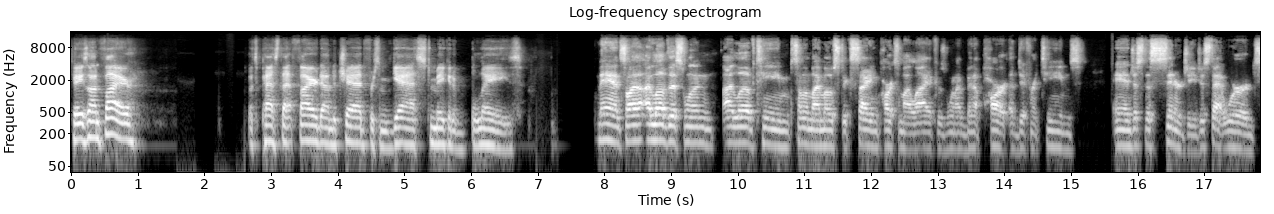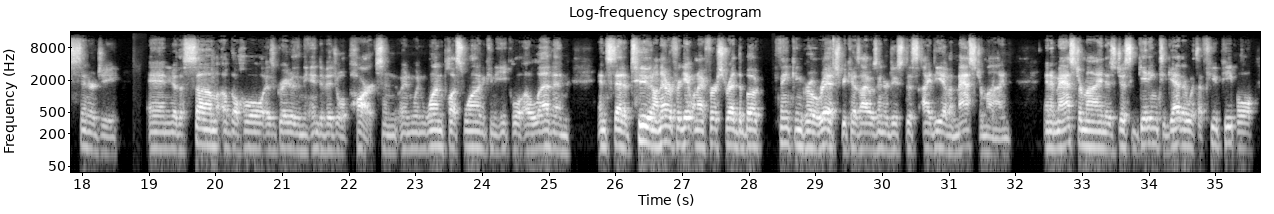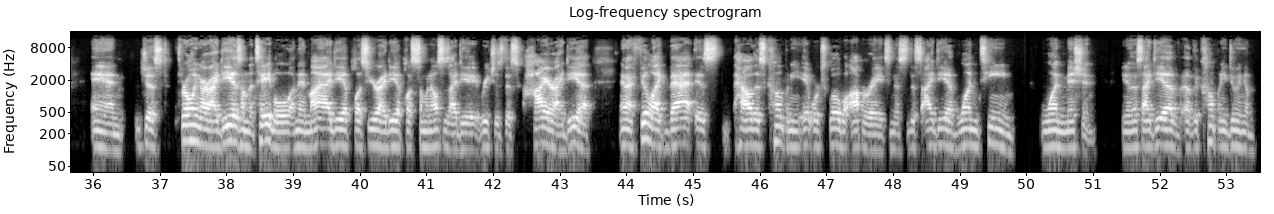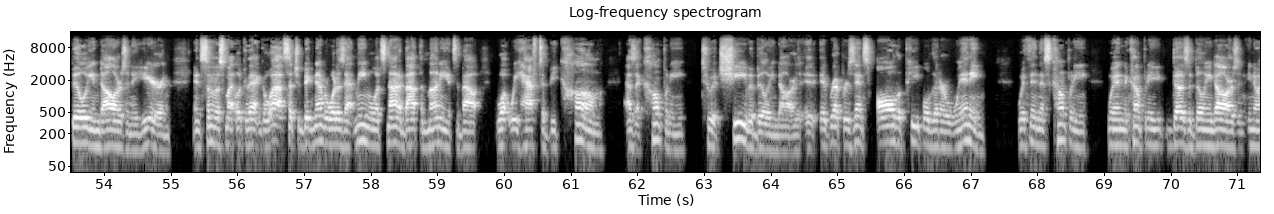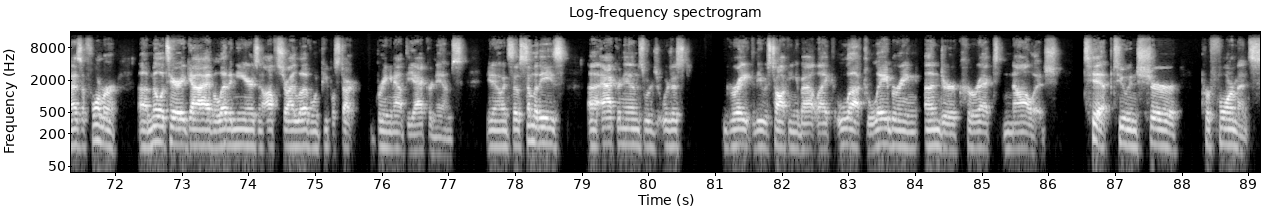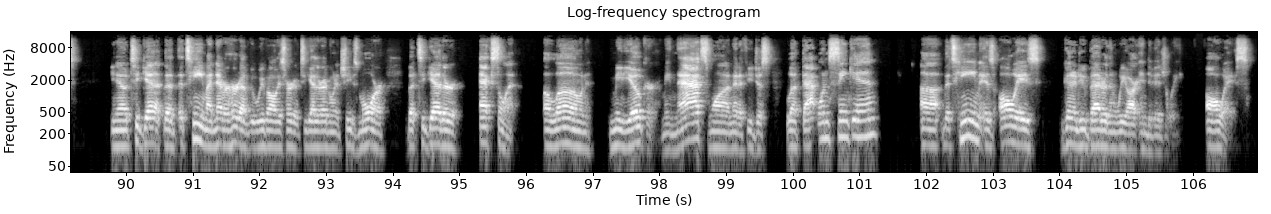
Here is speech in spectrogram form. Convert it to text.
Tay's on fire. Let's pass that fire down to Chad for some gas to make it a blaze. Man, so I, I, love this one. I love team. Some of my most exciting parts of my life was when I've been a part of different teams and just the synergy, just that word synergy. And, you know, the sum of the whole is greater than the individual parts. And, and when one plus one can equal 11 instead of two. And I'll never forget when I first read the book, Think and Grow Rich, because I was introduced to this idea of a mastermind. And a mastermind is just getting together with a few people – and just throwing our ideas on the table and then my idea plus your idea plus someone else's idea reaches this higher idea. And i feel like that is how this company it works global operates and this this idea of one team one mission. You know this idea of, of the company doing a billion dollars in a year and and some of us might look at that and go wow such a big number. What does that mean? Well it's not about the money it's about what we have to become as a company to achieve a billion dollars. It, it, represents all the people that are winning within this company when the company does a billion dollars. And, you know, as a former uh, military guy of 11 years, an officer, I love when people start bringing out the acronyms, you know, and so some of these uh, acronyms were, were just great that he was talking about like luck, laboring under correct knowledge, tip to ensure performance, you know, to get the, the team I'd never heard of, but we've always heard of together, everyone achieves more, but together, excellent, alone, mediocre. I mean, that's one that if you just let that one sink in, uh, the team is always going to do better than we are individually, always.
